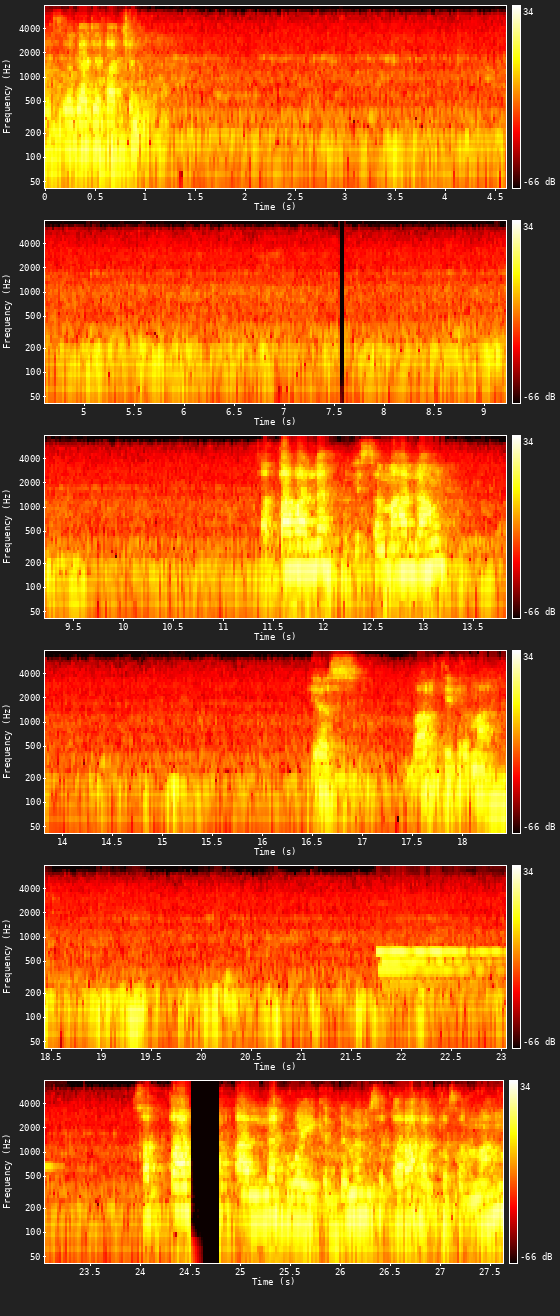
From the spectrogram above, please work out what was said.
መዘጋጀታችን ነው ጠጣባለህ ይሰማሃል አሁን የስ ባርቲ ግርማ خطاب አለህ ወይ ቅድምም ስጠራህ አልተሰማህም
